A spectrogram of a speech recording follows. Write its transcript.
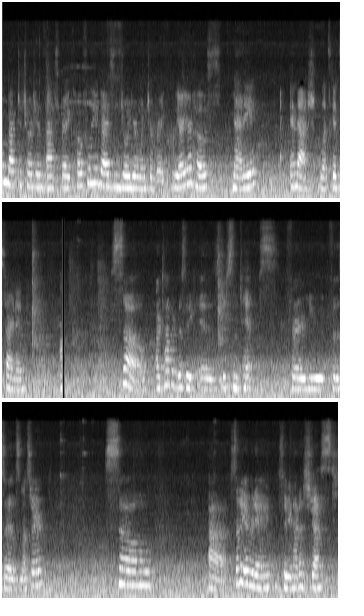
welcome back to Trojan Fast Break. Hopefully, you guys enjoyed your winter break. We are your hosts, Maddie. and Ash. Let's get started. So, our topic this week is just some tips for you for the start of the semester. So, uh, study every day so you're not as stressed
